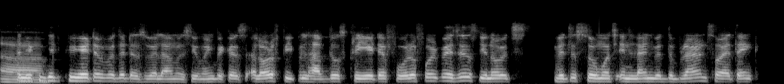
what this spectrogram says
Uh, and you can get creative with it as well, I'm assuming, because a lot of people have those creative 404 pages, you know, it's which is so much in line with the brand. So I think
